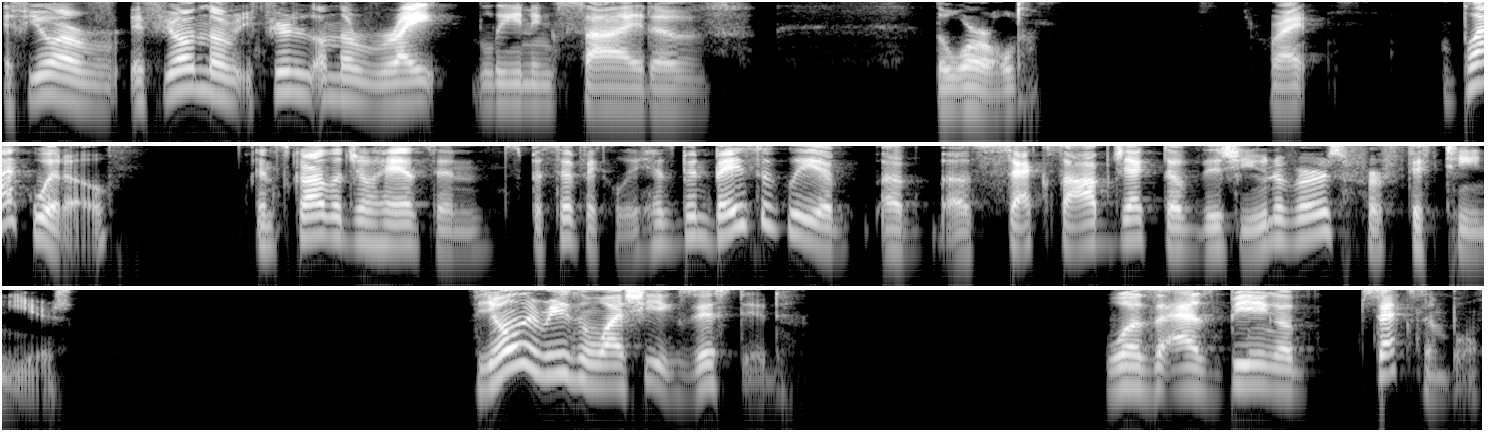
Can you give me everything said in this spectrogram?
if you're if you're on the if you're on the right leaning side of the world, right? Black Widow and Scarlett Johansson specifically has been basically a, a, a sex object of this universe for 15 years. The only reason why she existed was as being a sex symbol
